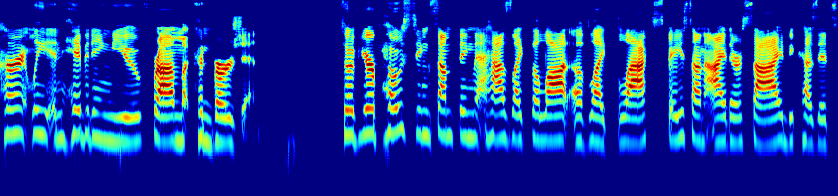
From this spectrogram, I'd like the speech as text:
currently inhibiting you from conversion. So if you're posting something that has like the lot of like black space on either side because it's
